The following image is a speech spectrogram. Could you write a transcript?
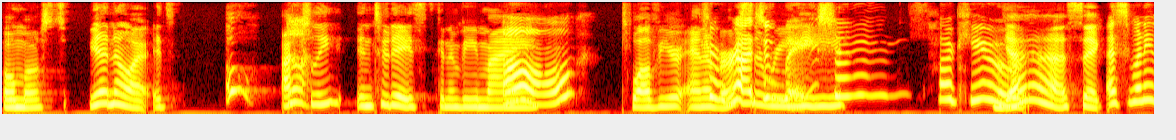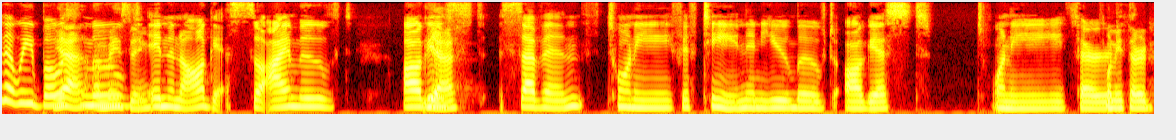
almost. Yeah, no, I, it's oh, actually in 2 days it's going to be my Oh, 12 year anniversary. congratulations! How cute. Yeah, sick. It's funny that we both Yeah, moved amazing. in in August. So I moved August seventh, twenty fifteen, and you moved August twenty third 23rd.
